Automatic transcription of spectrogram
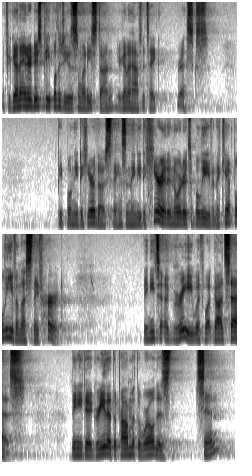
If you're going to introduce people to Jesus and what he's done, you're going to have to take risks. People need to hear those things, and they need to hear it in order to believe, and they can't believe unless they've heard. They need to agree with what God says. They need to agree that the problem with the world is sin,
